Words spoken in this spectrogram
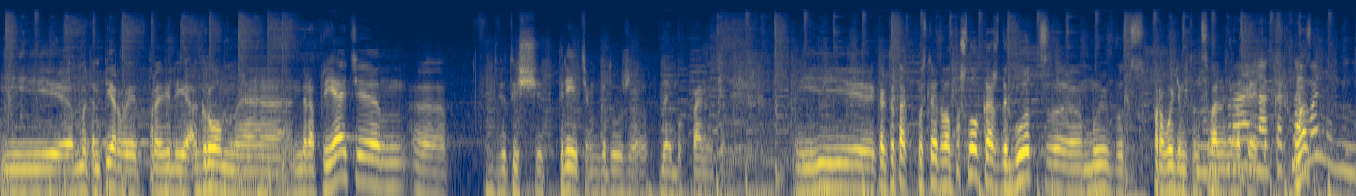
И мы там первые провели огромное мероприятие э, в 2003 году уже, дай бог памяти. И как-то так после этого пошло. Каждый год э, мы вот проводим Ну, танцевальные правильно, мероприятия. как У нас- меню.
